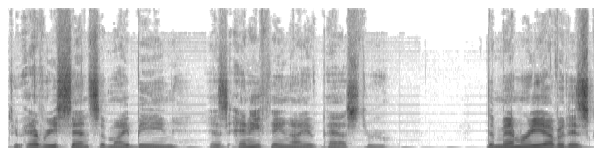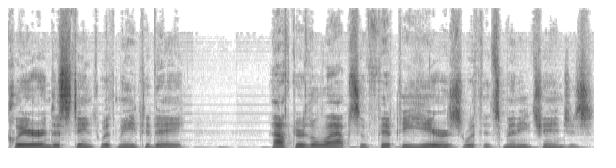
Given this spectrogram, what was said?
to every sense of my being as anything I have passed through. The memory of it is clear and distinct with me today, after the lapse of fifty years with its many changes.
